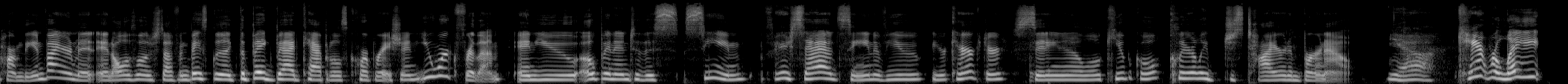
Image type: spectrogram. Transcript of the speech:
harm the environment and all this other stuff. And basically, like the big bad capitalist corporation, you work for them and you open into this scene, very sad scene of you, your character, sitting in a little cubicle, clearly just tired and burnt out. Yeah. Can't relate.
